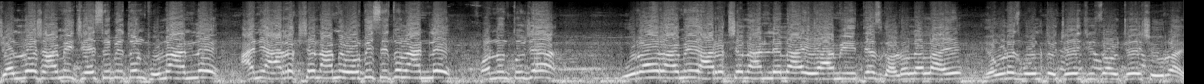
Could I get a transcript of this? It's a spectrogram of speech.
जल्लोष आम्ही जे सी बीतून फुलं आणले आणि आरक्षण आम्ही ओबीसीतून आणले. म्हणून तुझ्या उरावर आम्ही आरक्षण आणलेलं आहे हे आम्ही इतिहास घडवलेला आहे. एवढंच बोलतो जय जिजाऊ जय शिवराय.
